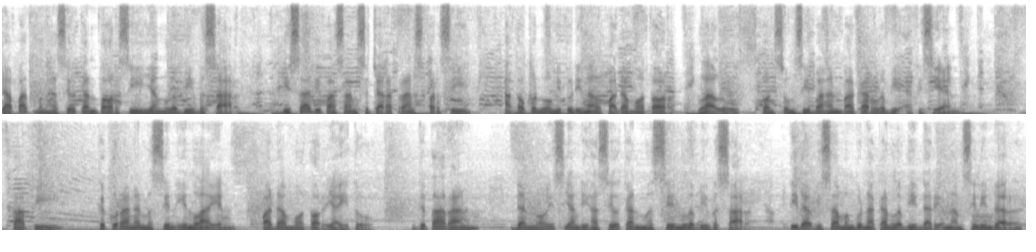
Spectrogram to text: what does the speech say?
Dapat menghasilkan torsi yang lebih besar. Bisa dipasang secara transversi, ataupun longitudinal pada motor, lalu, konsumsi bahan bakar lebih efisien. Tapi, Kekurangan mesin inline, pada motor yaitu, getaran, dan noise yang dihasilkan mesin lebih besar. Tidak bisa menggunakan lebih dari 6 silinder,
